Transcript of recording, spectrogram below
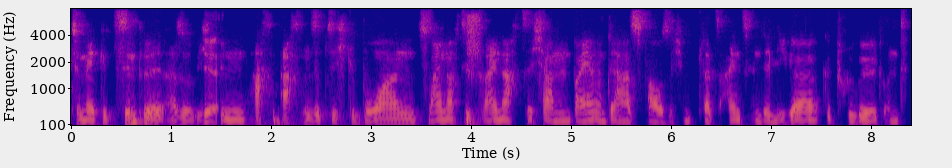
to make it simple, also ich yeah. bin 78 geboren, 82, 83 haben Bayern und der HSV sich um Platz 1 in der Liga geprügelt und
